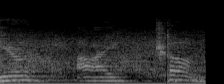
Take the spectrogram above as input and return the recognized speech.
Here I come.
